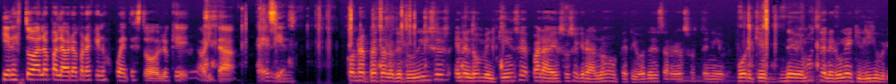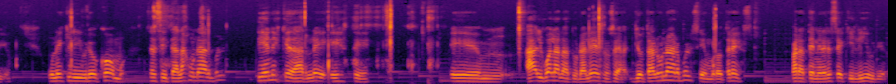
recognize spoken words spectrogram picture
tienes toda la palabra para que nos cuentes todo lo que ahorita decías. Con respecto a lo que tú dices, en el 2015 para eso se crearon los Objetivos de Desarrollo Sostenible, porque debemos tener un equilibrio. ¿Un equilibrio cómo? O sea, si talas un árbol, tienes que darle este, Em, algo a la naturaleza. O sea, yo tal un árbol, siembro tres para tener ese equilibrio.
